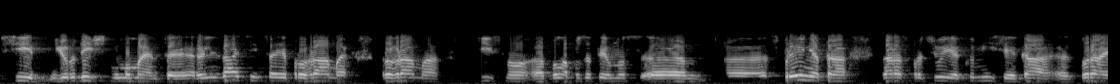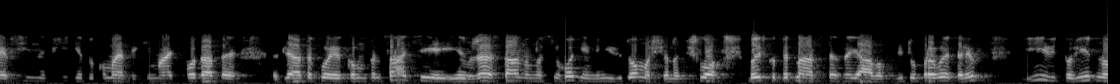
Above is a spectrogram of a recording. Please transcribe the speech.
всі юридичні моменти реалізації цієї програми. Програма дійсно е, була позитивно е, сприйнята. Зараз працює комісія, яка збирає всі необхідні документи, які мають подати для такої компенсації. І вже станом на сьогодні мені відомо, що надійшло близько 15 заявок від управителів, і відповідно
